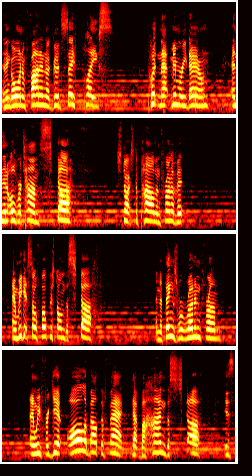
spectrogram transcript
and then going and finding a good, safe place, putting that memory down, and then over time, stuff starts to pile in front of it And we get so focused on the stuff and the things we're running from, and we forget all about the fact that behind the stuff is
